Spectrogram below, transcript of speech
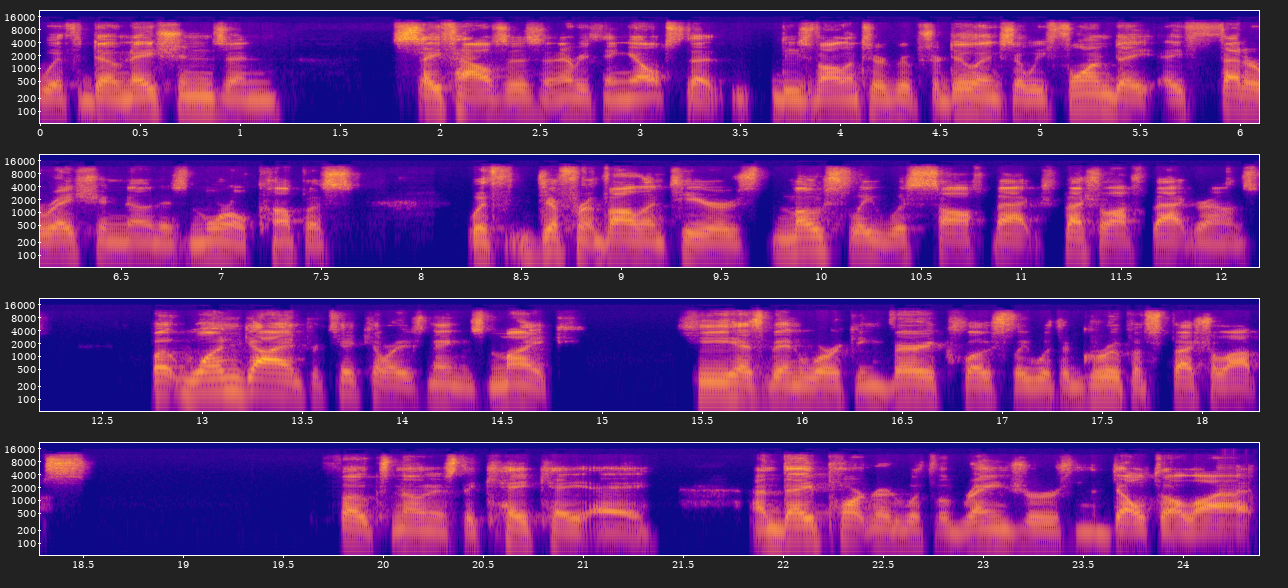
with donations and safe houses and everything else that these volunteer groups are doing. So we formed a, a federation known as Moral Compass with different volunteers, mostly with soft back special ops backgrounds. But one guy in particular, his name is Mike. He has been working very closely with a group of special ops folks known as the KKA and they partnered with the Rangers and the Delta a lot.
